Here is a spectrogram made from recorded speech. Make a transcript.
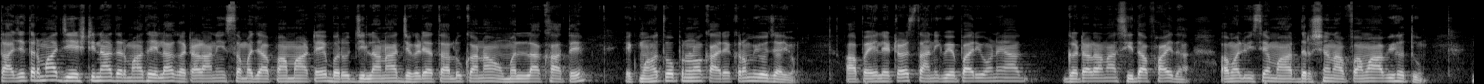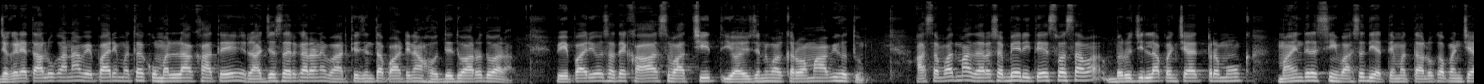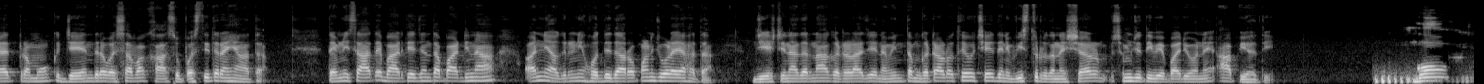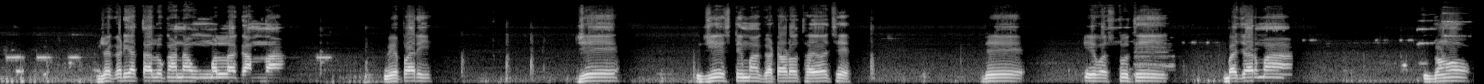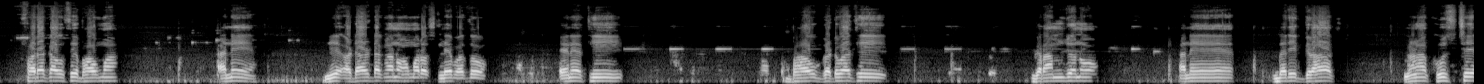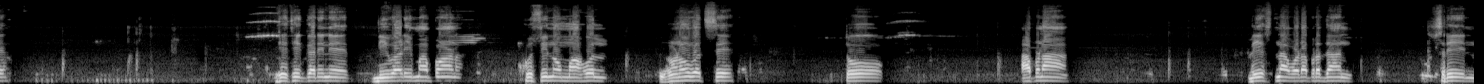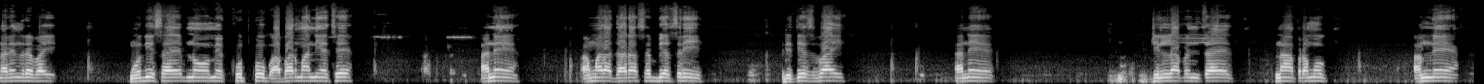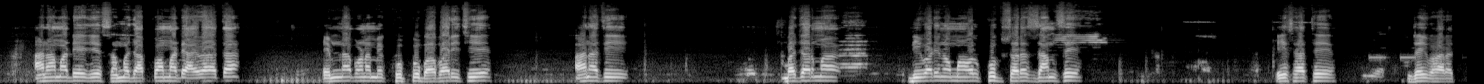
તાજેતરમાં જીએસટીના દરમાં થયેલા ઘટાડાની સમજ આપવા માટે ભરૂચ જિલ્લાના ઝઘડિયા તાલુકાના ઉમલ્લા ખાતે એક મહત્વપૂર્ણ કાર્યક્રમ યોજાયો. આ પહેલ હેઠળ સ્થાનિક વેપારીઓને આ ઘટાડાના સીધા ફાયદા અમલ વિશે માર્ગદર્શન આપવામાં આવ્યું હતું. ઝઘડિયા તાલુકાના વેપારી મથક ઉમલ્લા ખાતે રાજ્ય સરકાર અને ભારતીય જનતા પાર્ટીના હોદ્દેદારો દ્વારા વેપારીઓ સાથે ખાસ વાતચીત આયોજન કરવામાં આવ્યું હતું. આ સંવાદમાં ધારાસભ્ય રીતેશ વસાવા, ભરૂચ જિલ્લા પંચાયત પ્રમુખ મહેન્દ્રસિંહ વાસદિયા તેમજ તાલુકા પંચાયત પ્રમુખ જયેન્દ્ર વસાવા ખાસ ઉપસ્થિત રહ્યા હતા. તેમની સાથે ભારતીય જનતા પાર્ટીના અન્ય અગ્રણી હોદ્દેદારો પણ જોડાયા હતા. જીએસટીના દરના ઘટાડા જે નવીનતમ ઘટાડો થયો છે તેની વિસ્તૃત અને સમજૂતી વેપારીઓને આપી હતી. હું ઝઘડિયા તાલુકાના ઉમલ્લા ગામના વેપારી જે જીએસટીમાં ઘટાડો થયો છે જે એ વસ્તુથી બજારમાં ઘણો ફરક આવશે ભાવમાં. અને જે અઢાર ટકાનો અમારો સ્લેબ હતો, એનેથી ભાવ ઘટવાથી ગ્રામજનો અને દરેક ગ્રાહક ઘણા ખુશ છે. જેથી કરીને દિવાળીમાં પણ ખુશીનો માહોલ ઘણો વધશે. તો આપણા દેશના વડાપ્રધાન શ્રી નરેન્દ્રભાઈ મોદી સાહેબનો અમે ખૂબ ખૂબ આભાર માનીએ છીએ. અને અમારા ધારાસભ્ય શ્રી રીતેશભાઈ અને જિલ્લા પંચાયતના પ્રમુખ અમને આના માટે જે સમજ આપવા માટે આવ્યા હતા, એમના પણ અમે ખૂબ ખૂબ આભારી છીએ. આનાથી બજારમાં દિવાળીનો માહોલ ખૂબ સરસ જામશે. એ સાથે જય ભારત.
